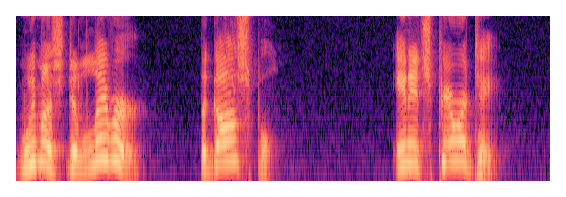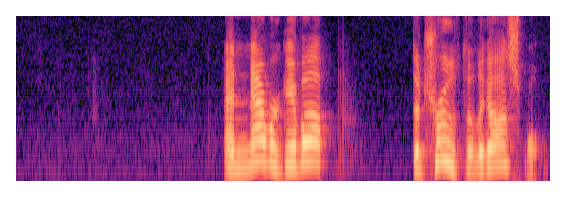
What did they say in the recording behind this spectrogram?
we must deliver the gospel in its purity and never give up the truth of the gospel.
